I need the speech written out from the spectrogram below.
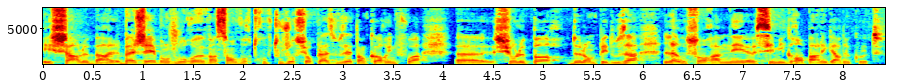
et Charles Baget. Bonjour Vincent, on vous retrouve toujours sur place. Vous êtes encore une fois sur le port de Lampedusa, là où sont ramenés ces migrants par les gardes-côtes.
